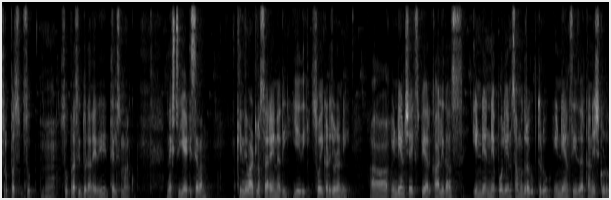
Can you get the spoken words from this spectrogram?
సుప్ర సుప్రసిద్ధుడు అనేది తెలుసు మనకు. నెక్స్ట్ ఎయిటీ సెవెన్ కింది వాటిలో సరైనది ఏది? సో ఇక్కడ చూడండి. Indian Shakespeare Kalidas Indian Napoleon సముద్రగుప్తుడు ఇండియన్ సీజర్ కనిష్కుడు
